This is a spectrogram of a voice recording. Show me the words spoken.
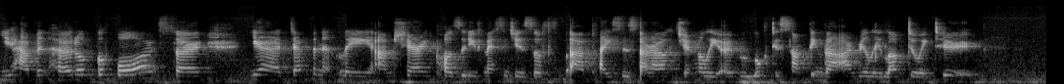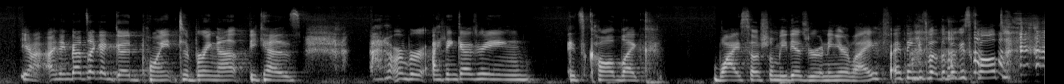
you haven't heard of before. So, yeah, definitely um, sharing positive messages of uh, places that are generally overlooked is something that I really love doing too. Yeah, I think that's like a good point to bring up because I don't remember. I think I was reading it's called like why social media is ruining your life. I think is what the book is called.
